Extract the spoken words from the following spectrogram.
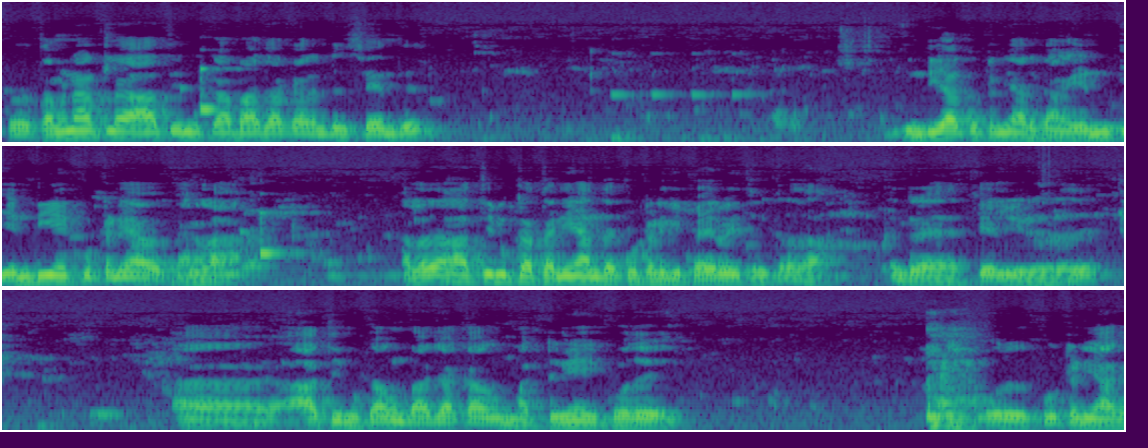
இப்போ தமிழ்நாட்டில் அதிமுக பாஜக ரெண்டும் சேர்ந்து இந்தியா கூட்டணியாக இருக்காங்க. என் என்டிஏ கூட்டணியாக இருக்காங்களா? அல்லது அதிமுக தனியாக அந்த கூட்டணிக்கு பெயர் வைத்திருக்கிறதா என்ற கேள்வி எழுகிறது. அதிமுகவும் பாஜகவும் மட்டுமே இப்போது ஒரு கூட்டணியாக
